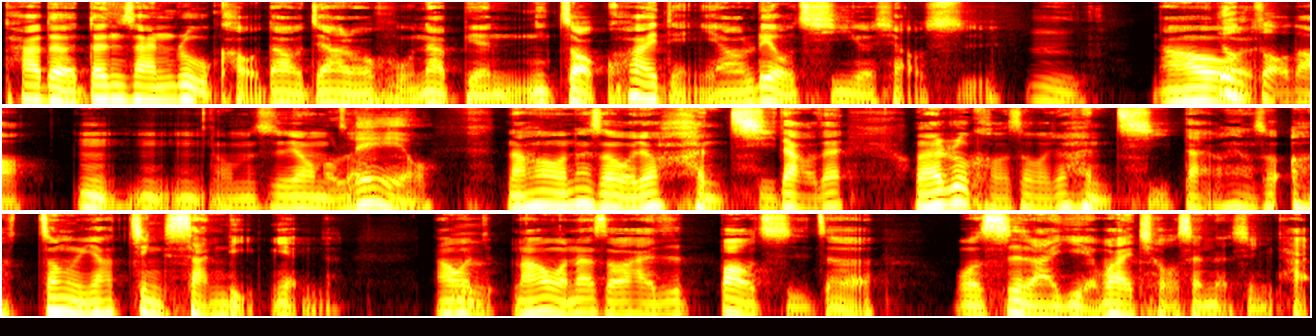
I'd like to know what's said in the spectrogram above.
它的登山入口到加罗湖那边，你走快点也要六七个小时。嗯，然后又走到，嗯嗯嗯，我们是用走的好累哦。然后那时候我就很期待，我在我在入口的时候我就很期待，我想说哦，终于要进山里面了。然后我、嗯然后我那时候还是抱持着我是来野外求生的心态，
